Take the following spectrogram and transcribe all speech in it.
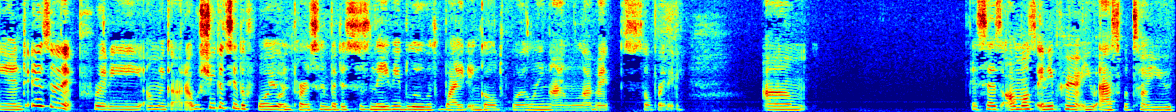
And isn't it pretty? Oh my god, I wish you could see the foil in person, but this is navy blue with white and gold foiling. I love it. So pretty. Um, it says almost any parent you ask will tell you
